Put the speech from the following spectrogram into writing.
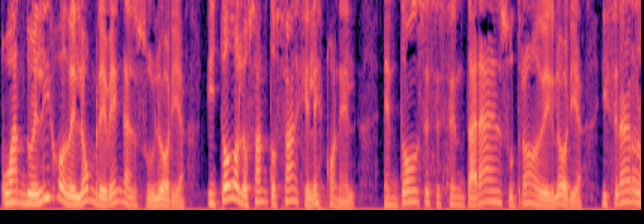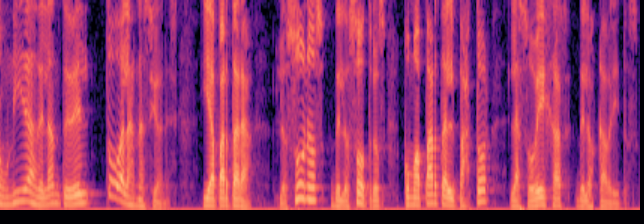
Cuando el Hijo del Hombre venga en su gloria y todos los santos ángeles con él, entonces se sentará en su trono de gloria, y serán reunidas delante de él todas las naciones, y apartará los unos de los otros, como aparta el pastor las ovejas de los cabritos.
